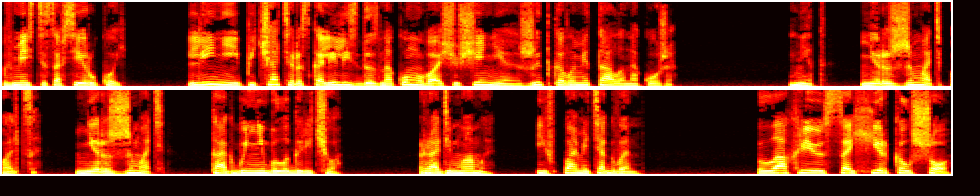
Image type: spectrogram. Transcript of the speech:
вместе со всей рукой. Линии и печати раскалились до знакомого ощущения жидкого металла на коже. Нет, не разжимать пальцы, не разжимать, как бы ни было горячо. Ради мамы и в память о Гвен. Лахрию Сахир Колшо,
